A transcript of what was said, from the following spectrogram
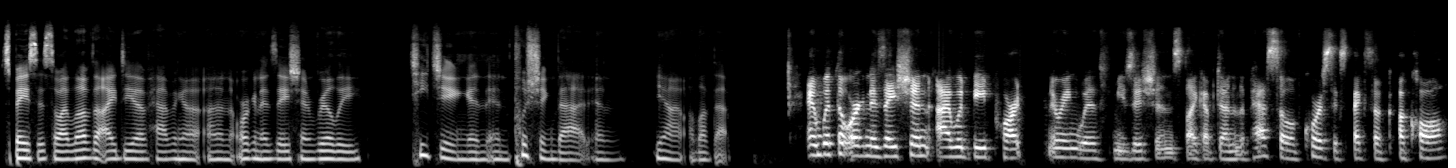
spaces so i love the idea of having a, an organization really teaching and, and pushing that and yeah i love that and with the organization, I would be partnering with musicians like I've done in the past. So of course, expect a, a call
